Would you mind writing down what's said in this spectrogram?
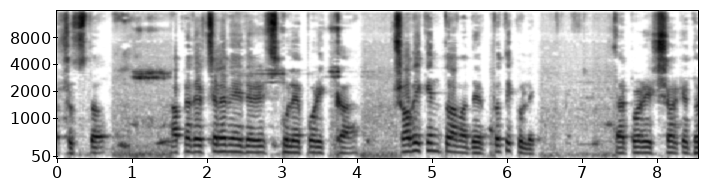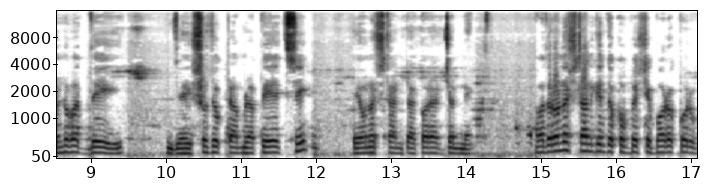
অসুস্থ। আপনাদের ছেলে মেয়েদের স্কুলে পরীক্ষা সবই কিন্তু আমাদের প্রতিকূলে। তারপরে ঈশ্বরকে ধন্যবাদ দেই যে সুযোগটা আমরা পেয়েছি এই অনুষ্ঠানটা করার জন্যে। আমাদের অনুষ্ঠান কিন্তু খুব বেশি বড় করব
